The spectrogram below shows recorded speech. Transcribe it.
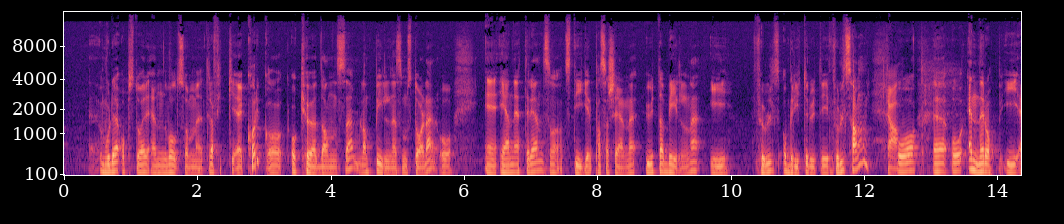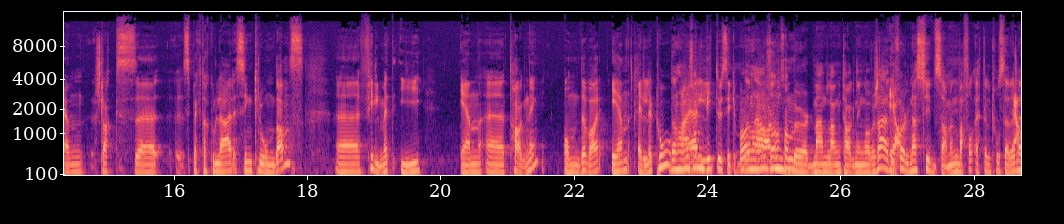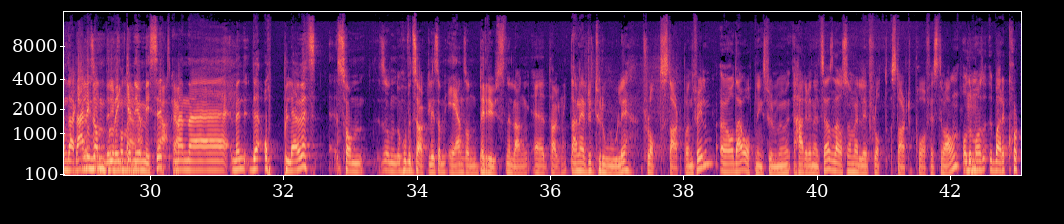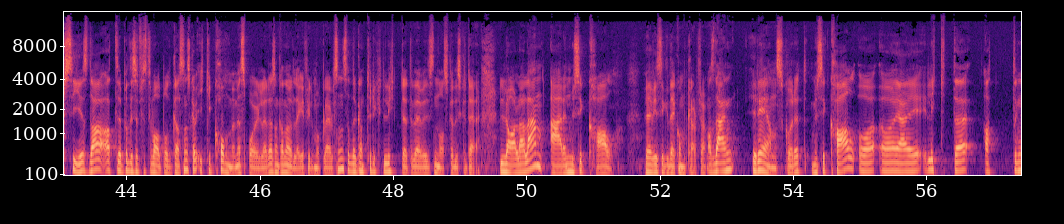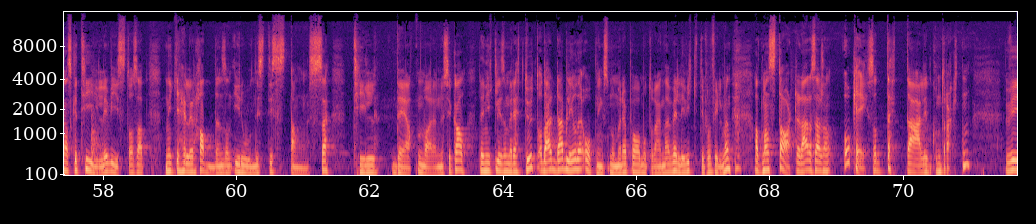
hvor det oppstår en voldsom trafikkork og, og kødannelse blant bilene som står der. Og én etter én så stiger passasjerene ut av bilene i full, og bryter ut i full sang. Ja. Og, eh, og ender opp i en slags eh, spektakulær synkrondans, eh, filmet i en tagning. Om det var én eller to, er jeg sånn- litt usikker på. Den Det har en sånn, sånn Birdman-langtagning over seg. Du Ja. føler den er sydd sammen i hvert fall ett eller to steder. Ja, men det, det er, er ikke liksom blink and you miss it. Men, eh, men det oppleves som sånn, hovedsakelig som én sånn berusende lang eh, tagning. Det er en helt utrolig flott start på en film. Og det er åpningsfilm her i Venezia, så det er også en veldig flott start på festivalen. Og det må bare kort sies da at på disse festivalpodkastene skal vi ikke komme med spoilere som kan ødelegge filmopplevelsen, så dere kan trygt lytte til det vi nå skal diskutere. La La Land er en musikal, hvis ikke det kom klart frem. Altså, det er en renskåret musikal, og, og jeg likte den ganske tidlig viste oss at den ikke heller hadde en sånn ironisk distanse til det at den var en musikal. Den gikk liksom rett ut, og der, der blir jo det åpningsnummeret på motorveien det er veldig viktig for filmen. At man starter der, og så er det sånn OK, så dette er litt kontrakten. Vi,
